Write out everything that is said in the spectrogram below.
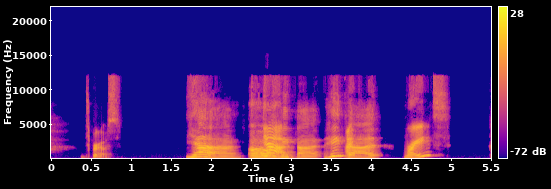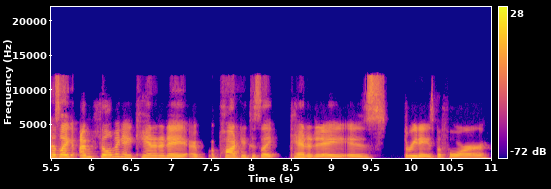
it's gross. yeah. Oh, Yeah. I hate that. Hate I- that. right because like i'm filming a canada day a, a podcast because like canada day is three days before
